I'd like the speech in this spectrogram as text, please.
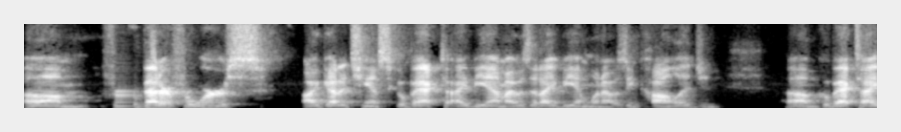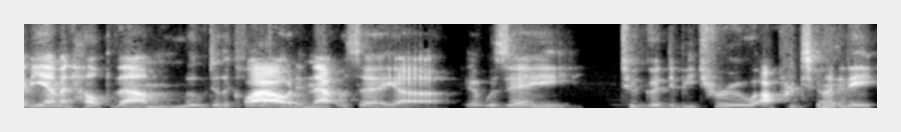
Um, for better, for worse, I got a chance to go back to IBM. I was at IBM when I was in college, and um, go back to IBM and help them move to the cloud. And that was a uh, it was a too good to be true opportunity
